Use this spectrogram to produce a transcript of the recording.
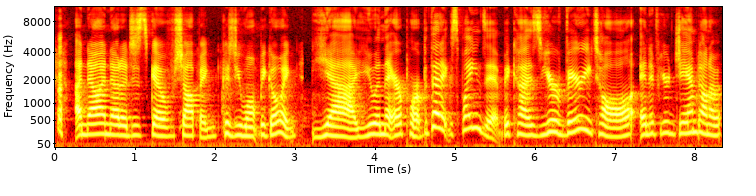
and now I know to just go shopping because you won't be going. Yeah, you in the airport, but that explains it because you're very tall, and if you're jammed on a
